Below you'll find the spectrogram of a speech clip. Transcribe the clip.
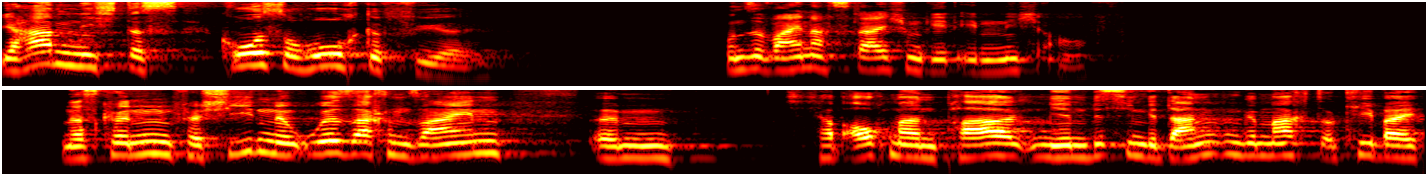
Wir haben nicht das große Hochgefühl. Unsere Weihnachtsgleichung geht eben nicht auf. Und das können verschiedene Ursachen sein. Ähm, ich habe auch mal ein paar mir ein bisschen Gedanken gemacht. Okay, bei,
